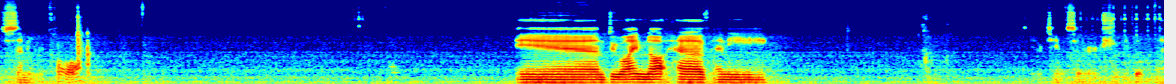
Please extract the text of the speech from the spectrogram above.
of semi-recall. And do I not have any entertainment center should be built now?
